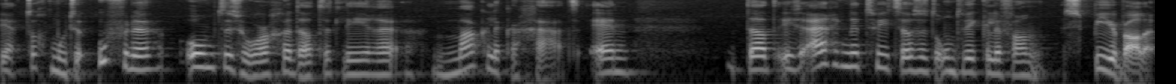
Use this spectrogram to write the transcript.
ja, toch moeten oefenen om te zorgen dat het leren makkelijker gaat. En dat is eigenlijk net zoiets als het ontwikkelen van spierballen.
